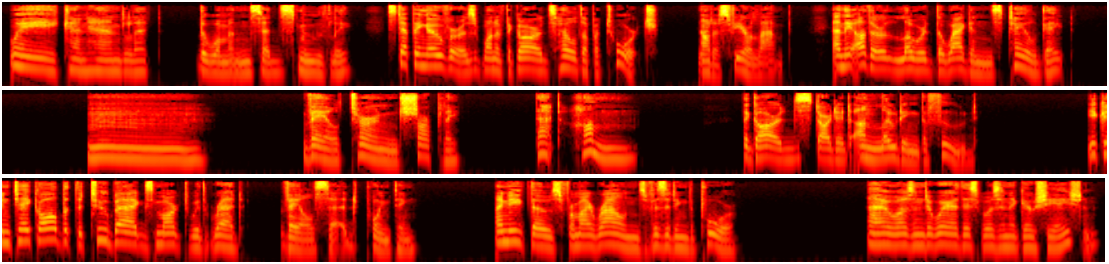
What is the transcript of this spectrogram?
We can handle it, the woman said smoothly, stepping over as one of the guards held up a torch, not a sphere lamp, and the other lowered the wagon's tailgate. Hmm. Veil turned sharply. That hum. The guards started unloading the food. You can take all but the two bags marked with red, Veil said, pointing. I need those for my rounds visiting the poor. I wasn't aware this was a negotiation,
